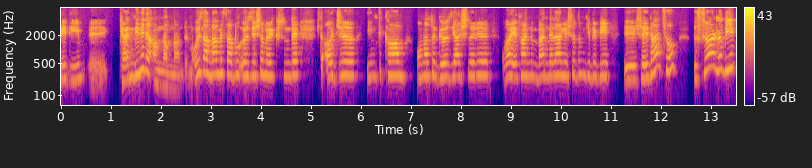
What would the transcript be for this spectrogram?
ne diyeyim e, kendini de anlamlandırma. O yüzden ben mesela bu öz yaşam öyküsünde işte acı, intikam, ondan sonra gözyaşları, vay efendim ben neler yaşadım gibi bir e, şeyden çok ısrarla bir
